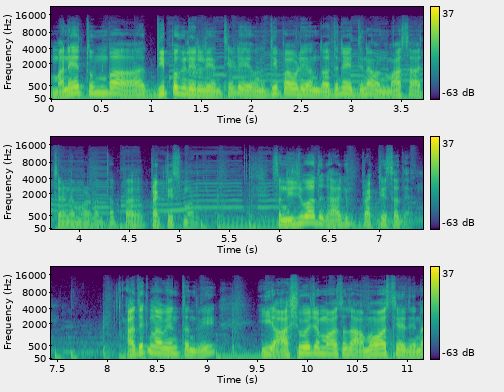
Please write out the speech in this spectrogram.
ಮನೆ ತುಂಬ ದೀಪಗಳಿರಲಿ ಅಂಥೇಳಿ ಒಂದು ದೀಪಾವಳಿ ಒಂದು ಹದಿನೈದು ದಿನ ಒಂದು ಮಾಸ ಆಚರಣೆ ಮಾಡೋಂಥ ಪ್ರಾಕ್ಟೀಸ್ ಮಾಡಿದ್ರು. ಸೊ ನಿಜವಾದ ಹಾಗೆ ಪ್ರಾಕ್ಟೀಸ್ ಅದೇ. ಅದಕ್ಕೆ ನಾವೇನು ತಂದ್ವಿ, ಈ ಆಶ್ವಯುಜ ಮಾಸದ ಅಮಾವಾಸ್ಯೆಯ ದಿನ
